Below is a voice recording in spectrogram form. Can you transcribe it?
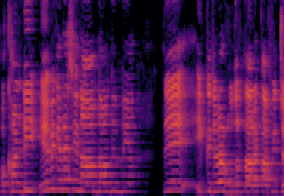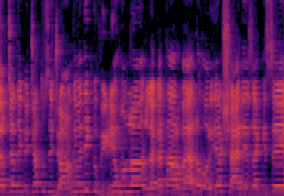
ਪਖੰਡੀ ਇਹ ਵੀ ਕਹਿੰਦੇ ਅਸੀਂ ਨਾਮਦਾਨ ਦਿੰਦੇ ਆ ਤੇ ਇੱਕ ਜਿਹੜਾ ਰੁਦਰ ਤਾਰਾ ਕਾਫੀ ਚਰਚਾ ਦੇ ਵਿੱਚ ਆ, ਤੁਸੀਂ ਜਾਣਦੇ ਹੋ, ਇਹਦੀ ਇੱਕ ਵੀਡੀਓ ਹੁਣ ਲਗਾਤਾਰ ਵਾਇਰਲ ਹੋ ਰਹੀ ਹੈ ਸ਼ਾਇਦ ਇਸ ਦਾ ਕਿਸੇ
